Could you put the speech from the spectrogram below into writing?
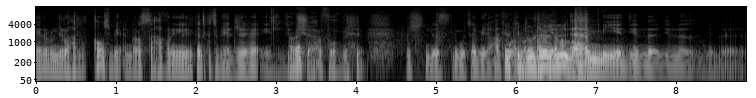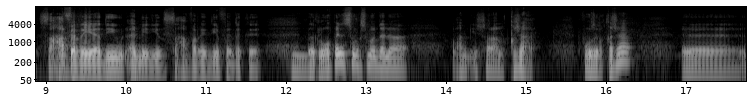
غير بندير واحد القوس بأن الصحافه الرياضيه هي اللي كانت كتبيع الجرائد. باش يعرفوا باش الناس المتابعين يعرفوا. الأهمية ديال ديال ديال الصحافي الرياضي والأهمية ديال الصحافه الرياضيه في هذاك في هذاك نسولك سمعت على واحد الإشارة على القجع فوزي القجع. آه،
